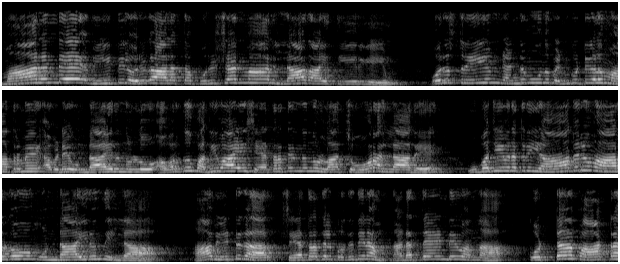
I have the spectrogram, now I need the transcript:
മാരന്റെ വീട്ടിൽ ഒരു കാലത്ത് പുരുഷന്മാരില്ലാതായി തീരുകയും ഒരു സ്ത്രീയും രണ്ടു മൂന്ന് പെൺകുട്ടികളും മാത്രമേ അവിടെ ഉണ്ടായിരുന്നുള്ളൂ. അവർക്ക് പതിവായി ക്ഷേത്രത്തിൽ നിന്നുള്ള ചോറല്ലാതെ ഉപജീവനത്തിന് യാതൊരു മാർഗവും ഉണ്ടായിരുന്നില്ല. ആ വീട്ടുകാർ ക്ഷേത്രത്തിൽ പ്രതിദിനം നടത്തേണ്ടി വന്ന കൊട്ട് പാട്ട്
